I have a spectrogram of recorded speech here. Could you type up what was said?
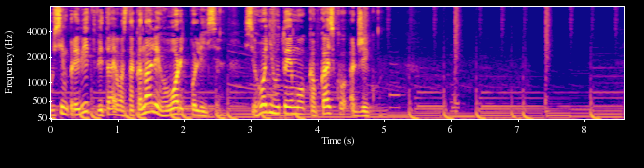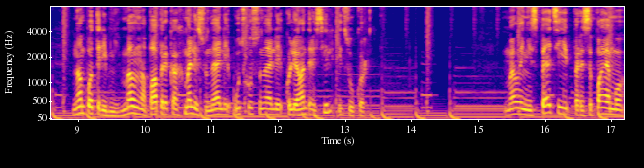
Усім привіт! Вітаю вас на каналі Говорить Полісся. Сьогодні готуємо кавказьку аджику. Нам потрібні мелена паприка, хмелі сунелі, уцко сунелі, коліандр, сіль і цукор. Мелені спеції пересипаємо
